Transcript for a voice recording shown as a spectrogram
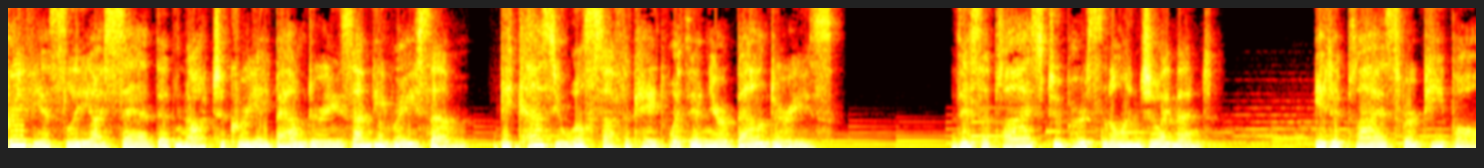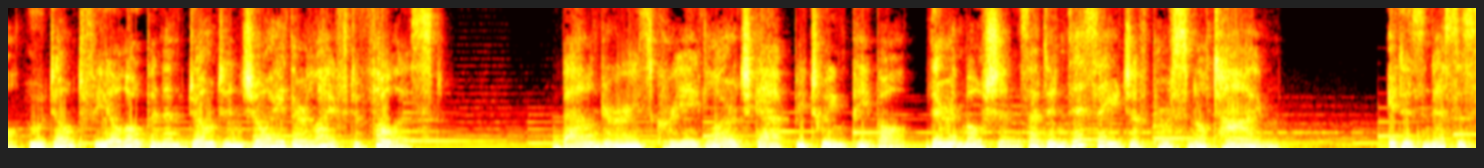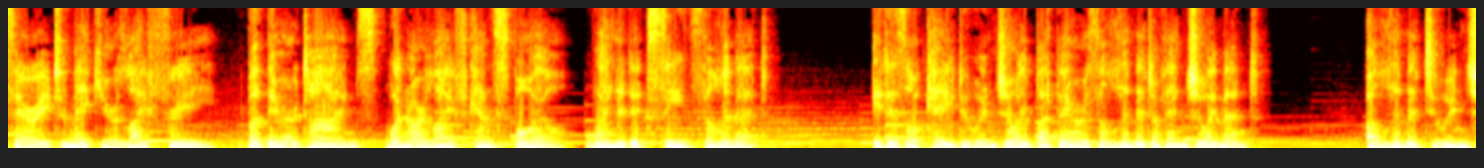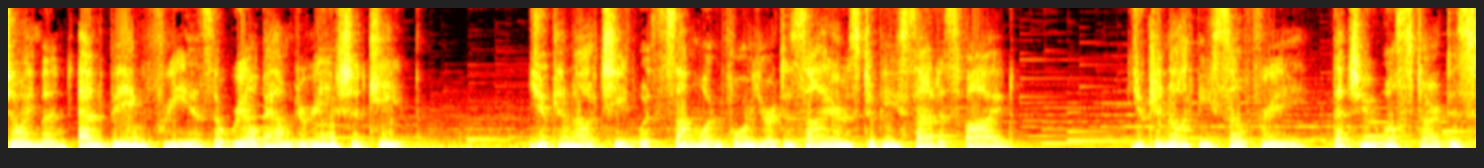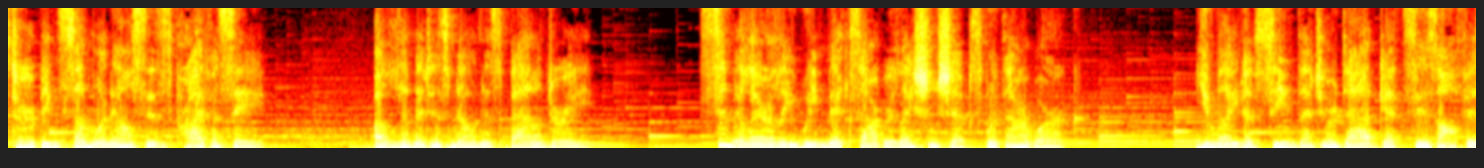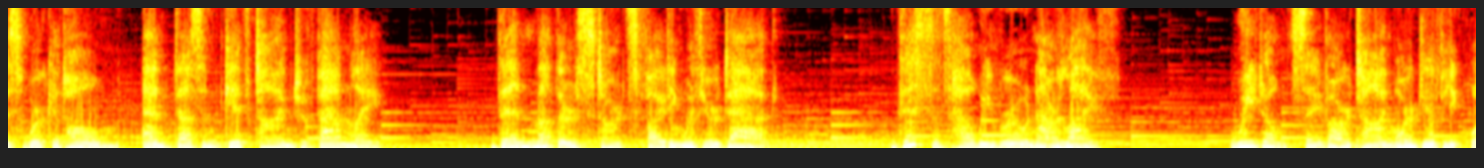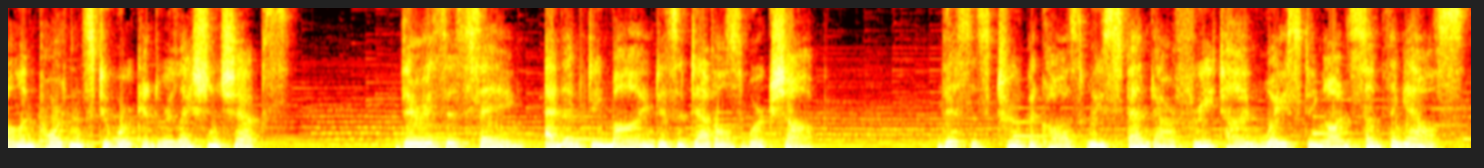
Previously I said that not to create boundaries and erase them, because you will suffocate within your boundaries. This applies to personal enjoyment. It applies for people who don't feel open and don't enjoy their life to fullest. Boundaries create large gap between people, their emotions and in this age of personal time. It is necessary to make your life free, but there are times when our life can spoil, when it exceeds the limit. It is okay to enjoy but there is a limit of enjoyment. A limit to enjoyment and being free is a real boundary you should keep. You cannot cheat with someone for your desires to be satisfied. You cannot be so free that you will start disturbing someone else's privacy. A limit is known as boundary. Similarly, we mix our relationships with our work. You might have seen that your dad gets his office work at home and doesn't give time to family. Then mother starts fighting with your dad. This is how we ruin our life. We don't save our time or give equal importance to work and relationships. There is this saying, an empty mind is a devil's workshop. This is true because we spend our free time wasting on something else.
